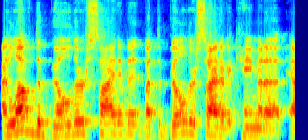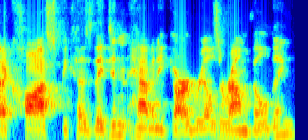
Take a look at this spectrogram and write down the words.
I love the builder side of it, but the builder side of it came at a at a cost because they didn't have any guardrails around building.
